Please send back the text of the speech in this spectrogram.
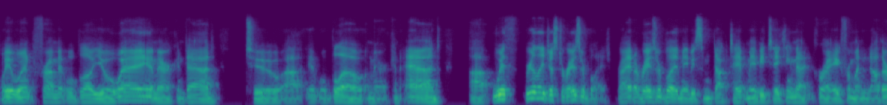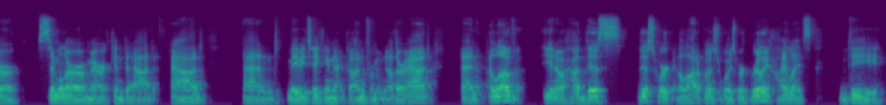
we went from It Will Blow You Away, American Dad, to uh, It Will Blow, American Ad uh, with really just a razor blade, right? A razor blade, maybe some duct tape, maybe taking that gray from another similar American Dad ad and maybe taking that gun from another ad. And I love, you know, how this this work and a lot of poster boys work really highlights the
